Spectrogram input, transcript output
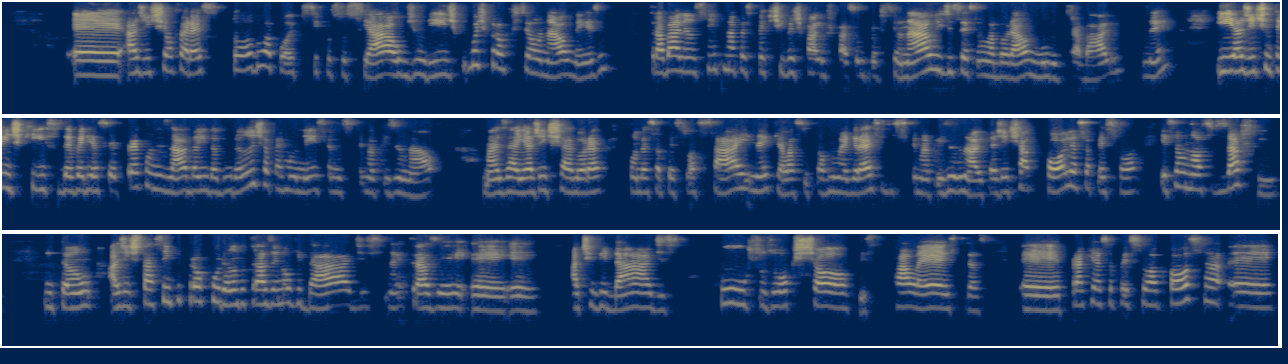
É, a gente oferece todo o apoio psicossocial, jurídico, multiprofissional mesmo, trabalhando sempre na perspectiva de qualificação profissional e de inserção laboral no mundo do trabalho, né? E a gente entende que isso deveria ser preconizado ainda durante a permanência no sistema prisional, mas aí a gente agora, quando essa pessoa sai, né, que ela se torna um egresso do sistema prisional e que a gente acolhe essa pessoa, esse é o nosso desafio. Então, a gente está sempre procurando trazer novidades, né, trazer é, é, atividades, cursos, workshops, palestras, é, para que essa pessoa possa é,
